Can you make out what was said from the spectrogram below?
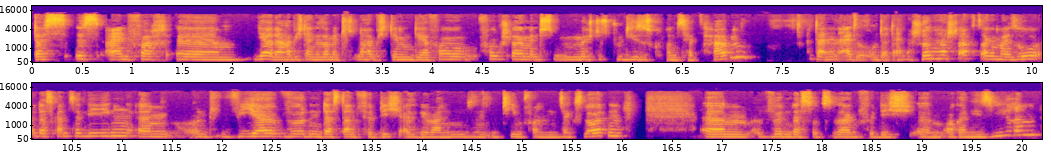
das ist einfach, ähm, ja, da habe ich dann gesagt, da habe ich dem DRV vorgeschlagen, Mensch, möchtest du dieses Konzept haben? Dann also unter deiner Schirmherrschaft, sage mal so, das Ganze liegen. Ähm, und wir würden das dann für dich, also wir waren sind ein Team von sechs Leuten, ähm, würden das sozusagen für dich ähm, organisieren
